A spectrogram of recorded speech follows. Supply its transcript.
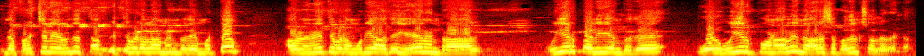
இந்த பிரச்சனையிலிருந்து தப்பித்து விடலாம் என்பதை மட்டும் அவர் நினைத்து விட முடியாது. ஏனென்றால் உயிர் பலி என்பது ஒரு உயிர் போனாலும் இந்த அரசு பதில் சொல்ல வேண்டும்.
